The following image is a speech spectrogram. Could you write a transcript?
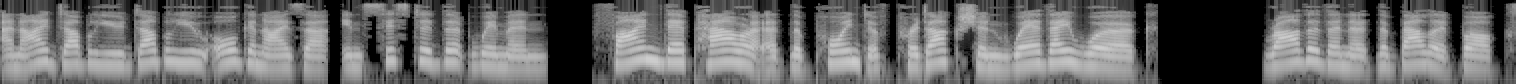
an IWW organizer, insisted that women find their power at the point of production where they work, rather than at the ballot box.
